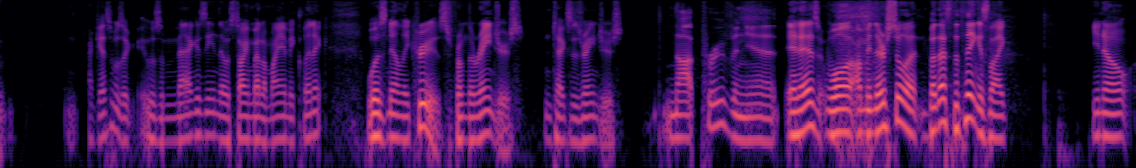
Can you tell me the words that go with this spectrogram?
I guess it was a it was a magazine that was talking about a Miami clinic, was Nelly Cruz from the Rangers, from Texas Rangers. Not proven yet. It is. Well, I mean, they're still. At, but that's the thing is like, you know,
